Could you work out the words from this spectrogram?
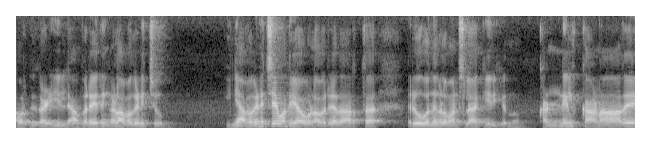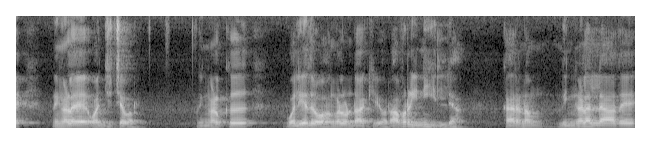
അവർക്ക് കഴിയില്ല. അവരെ നിങ്ങൾ അവഗണിച്ചു. ഇനി അവഗണിച്ചേ മതിയാവുള്ളൂ. അവർ യഥാർത്ഥ രൂപം നിങ്ങൾ മനസ്സിലാക്കിയിരിക്കുന്നു. കണ്ണിൽ കാണാതെ നിങ്ങളെ വഞ്ചിച്ചവർ നിങ്ങൾക്ക് വലിയ ദ്രോഹങ്ങൾ ഉണ്ടാക്കിയവർ അവർ ഇനിയില്ല കാരണം നിങ്ങളല്ലാതെ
